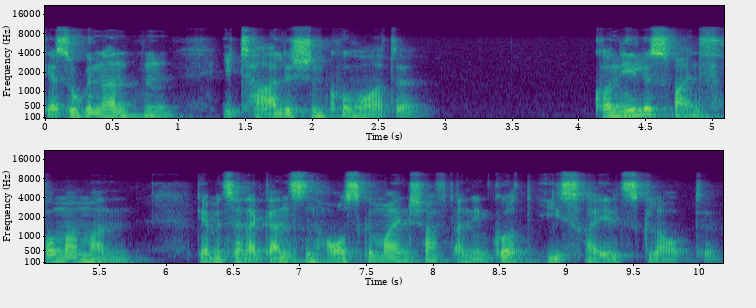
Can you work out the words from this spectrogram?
der sogenannten italischen Kohorte. Cornelius war ein frommer Mann, der mit seiner ganzen Hausgemeinschaft an den Gott Israels glaubte.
